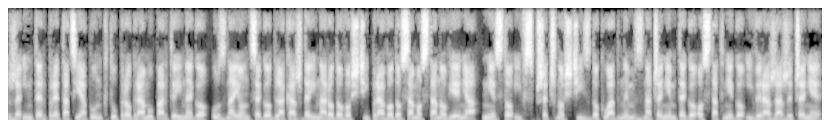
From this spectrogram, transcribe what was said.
że interpretacja punktu programu partyjnego, uznającego dla każdej narodowości prawo prawo do samostanowienia, nie stoi w sprzeczności z dokładnym znaczeniem tego ostatniego i wyraża życzenie,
